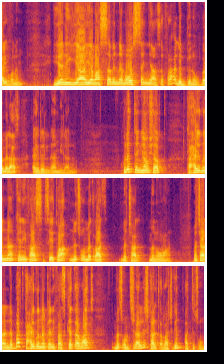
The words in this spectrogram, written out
أيهنم ينيا يا ما سبنا ما وسنيا سفرة لبنو بملاس أيد الأم إلى اللو. ሁለተኛው ሸርጥ ከሐይድና ከኒፋስ ሴቷ ንጹህ መጥራት መቻል መኖሯን መቻል አለባት ከሐይድና ከኒፋስ ከጠራች መጾም ትችላለች ካልጠራች ግን አትጾም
